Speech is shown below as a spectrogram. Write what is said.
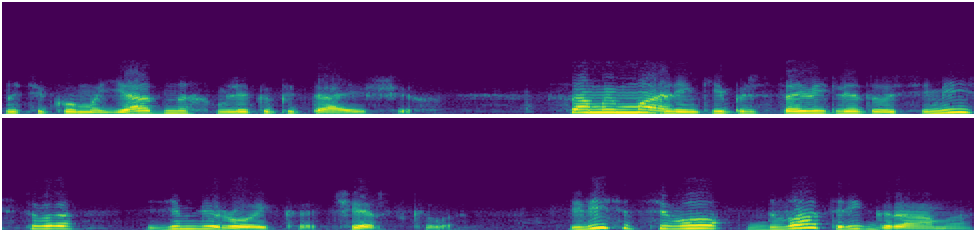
насекомоядных млекопитающих. Самый маленький представитель этого семейства – землеройка черского. Весит всего 2-3 грамма.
